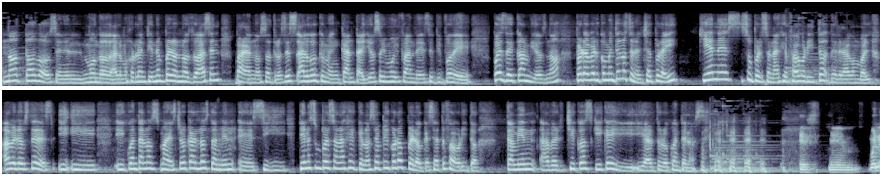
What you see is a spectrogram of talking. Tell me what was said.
no todos en el mundo a lo mejor lo entienden, pero nos lo hacen para nosotros. Es algo que me encanta. Yo soy muy fan de ese tipo de, pues, de cambios, ¿no? Pero a ver, coméntenos en el chat por ahí, ¿Quién es su personaje favorito de Dragon Ball? A ver, a ustedes. Y, y, cuéntanos, maestro Carlos, también eh, si tienes un personaje que no sea Pícoro, pero que sea tu favorito. También, a ver, chicos, Kike y, Arturo, cuéntenos. Este, bueno,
